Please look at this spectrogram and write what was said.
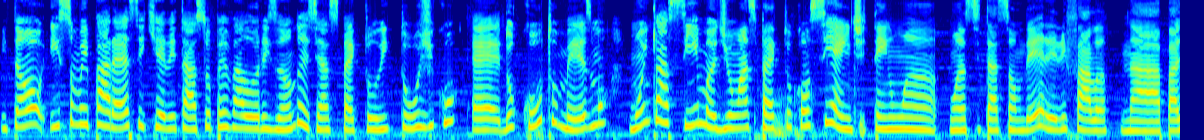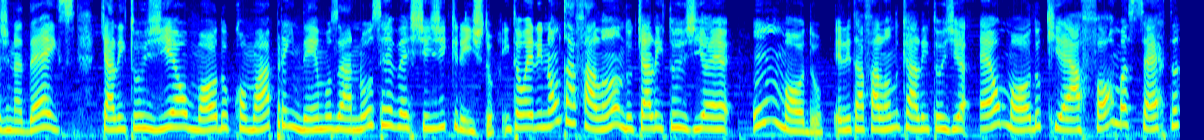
Então, isso me parece que ele tá supervalorizando esse aspecto litúrgico é, do culto mesmo, muito acima de um aspecto consciente. Tem uma, uma citação dele, ele fala na página 10 que a liturgia é o modo como aprendemos a nos revestir de Cristo. Então, ele não tá falando que a liturgia é um modo. Ele tá falando que a liturgia é o modo que é a forma certa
